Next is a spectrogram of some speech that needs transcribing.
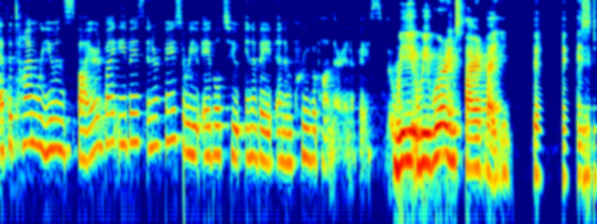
At the time, were you inspired by eBay's interface or were you able to innovate and improve upon their interface? We, we were inspired by eBay's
